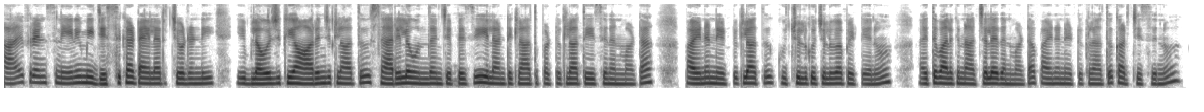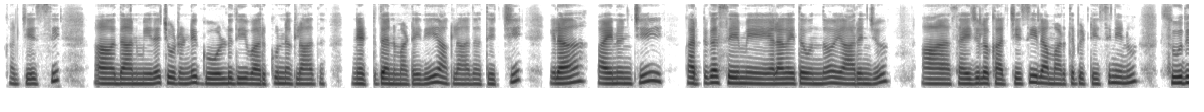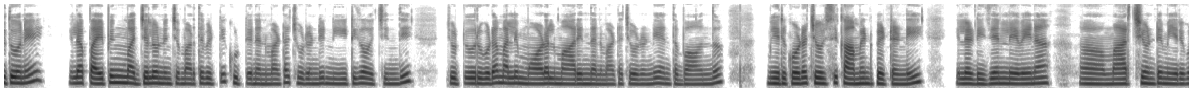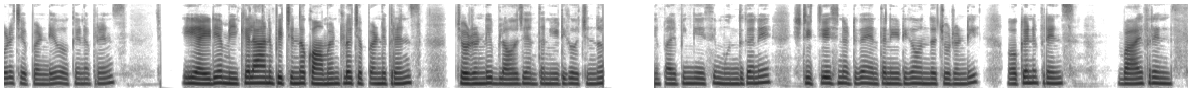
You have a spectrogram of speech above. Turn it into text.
Hi friends నేను మీ Jessica tailor. చూడండి ఈ బ్లౌజ్కి ఆరెంజ్ క్లాత్ శారీలో ఉందని చెప్పేసి ఇలాంటి క్లాత్ పట్టు క్లాత్ వేసాను అనమాట పైన నెట్ క్లాత్ కుచ్చులు కుచ్చులుగా పెట్టాను. అయితే వాళ్ళకి నచ్చలేదనమాట పైన నెట్ క్లాత్ కట్ చేసాను. కట్ చేసి దాని మీద చూడండి గోల్డ్ది వర్క్ ఉన్న క్లాత్ నెట్ది అనమాట ఇది. ఆ క్లాత్ తెచ్చి ఇలా పైనుంచి కరెక్ట్గా సేమ్ ఎలాగైతే ఉందో ఈ ఆరెంజ్ సైజులో కట్ చేసి ఇలా మడత పెట్టేసి నేను సూదితోనే ఇలా పైపింగ్ మధ్యలో నుంచి మడత పెట్టి కుట్టాను అనమాట చూడండి నీట్గా వచ్చింది. చుట్టూరు కూడా మళ్ళీ మోడల్ మారిందనమాట చూడండి ఎంత బాగుందో. మీరు కూడా చూసి కామెంట్ పెట్టండి. ఇలా డిజైన్లు ఏవైనా మార్చి ఉంటే మీరు కూడా చెప్పండి. ఓకేనా ఫ్రెండ్స్? ఈ ఐడియా మీకు ఎలా అనిపించిందో కామెంట్లో చెప్పండి ఫ్రెండ్స్. చూడండి బ్లౌజ్ ఎంత నీట్గా వచ్చిందో. పైపింగ్ వేసి ముందుగానే స్టిచ్ చేసినట్టుగా ఎంత నీట్గా ఉందో చూడండి. ఓకేనా ఫ్రెండ్స్? Bye friends.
